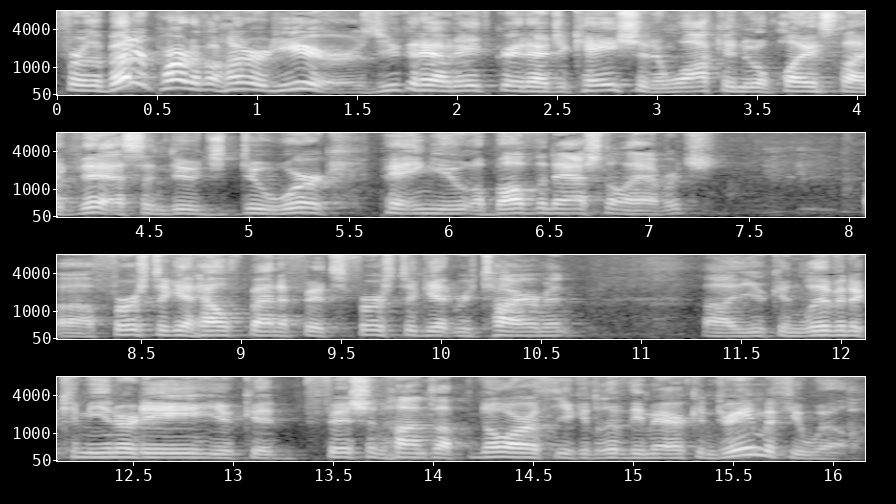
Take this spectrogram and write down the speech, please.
for the better part of 100 years, you could have an eighth grade education and walk into a place like this and do, do work paying you above the national average. Uh, first to get health benefits, first to get retirement. Uh, you can live in a community, you could fish and hunt up north, you could live the American dream, if you will.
